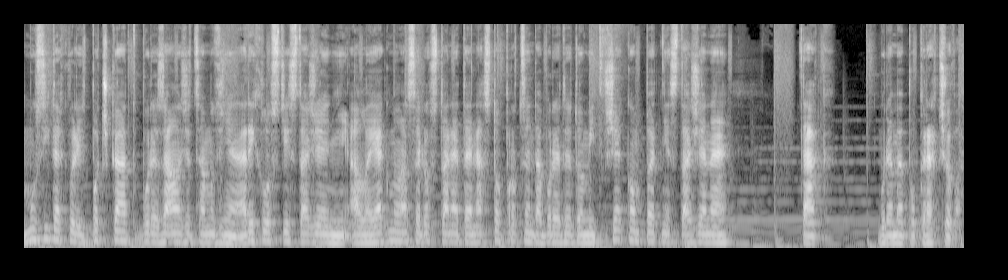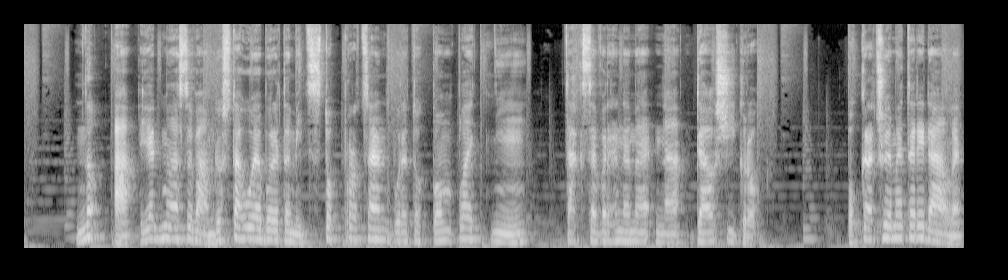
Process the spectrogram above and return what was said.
Musíte chvíli počkat, bude záležet samozřejmě na rychlosti stažení, ale jakmile se dostanete na 100% a budete to mít vše kompletně stažené, tak budeme pokračovat. No a jakmile se vám dostahuje, budete mít 100%, bude to kompletní, tak se vrhneme na další krok. Pokračujeme tedy dále.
